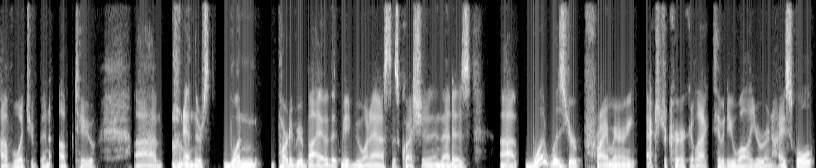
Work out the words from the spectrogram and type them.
of what you've been up to. Um, and there's one part of your bio that made me want to ask this question, and that is uh, what was your primary extracurricular activity while you were in high school,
